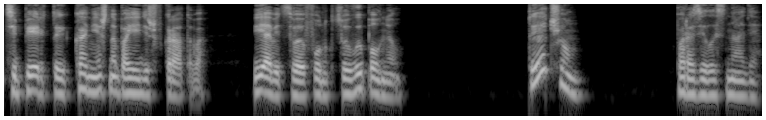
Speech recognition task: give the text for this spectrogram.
Теперь ты, конечно, поедешь в Кратово. Я ведь свою функцию выполнил. Ты о чем? поразилась Надя.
